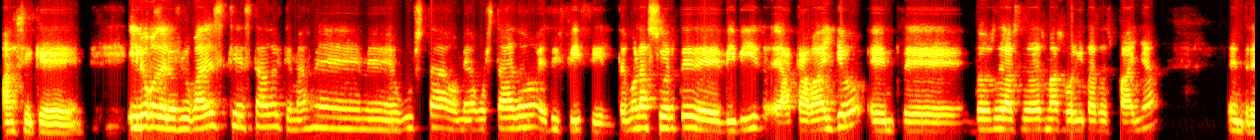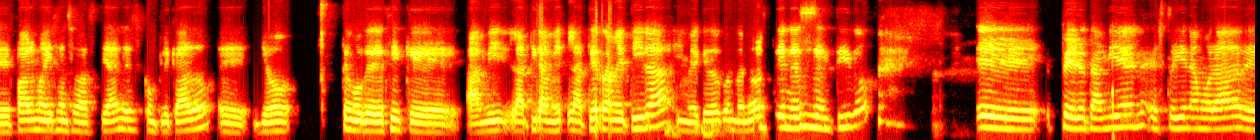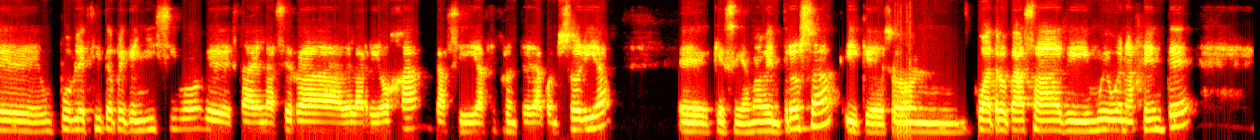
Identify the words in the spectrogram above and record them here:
Así que, y luego de los lugares que he estado, el que más me, me, gusta o me ha gustado es difícil. Tengo la suerte de vivir a caballo entre dos de las ciudades más bonitas de España, entre Palma y San Sebastián, es complicado. Eh, yo tengo que decir que a mí la, la tierra me tira y me quedo con Donosti en ese sentido. Eh, pero también estoy enamorada de un pueblecito pequeñísimo que está en la Sierra de la Rioja, casi hace frontera con Soria, eh, que se llama Ventrosa y que son cuatro casas y muy buena gente.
